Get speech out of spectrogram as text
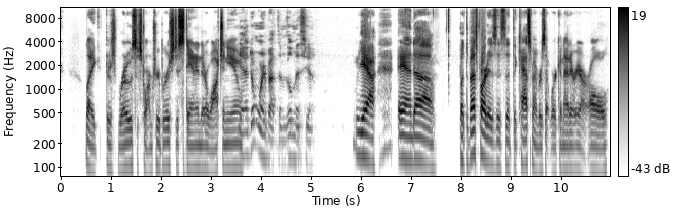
like there's rows of stormtroopers just standing there watching you Yeah, don't worry about them. They'll miss you. yeah, and uh, but the best part is is that the cast members that work in that area are all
